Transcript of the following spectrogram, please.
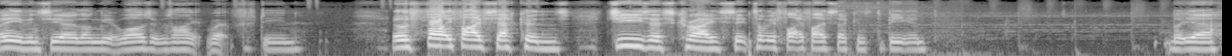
I didn't even see how long it was. It was like what 15. It was 45 seconds. Jesus Christ! It took me 45 seconds to beat him. But yeah.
